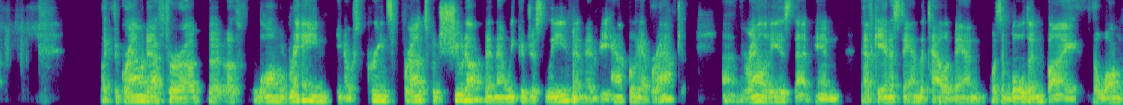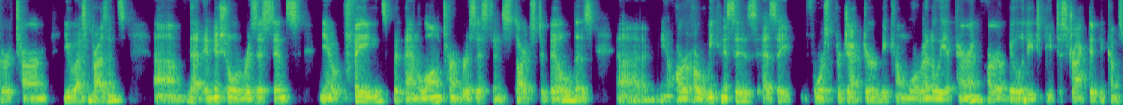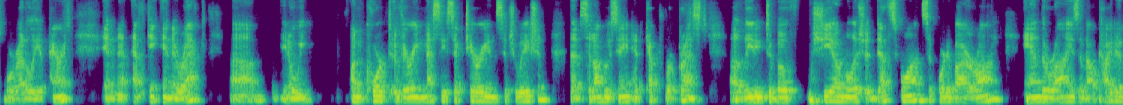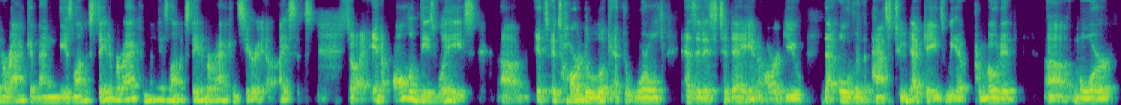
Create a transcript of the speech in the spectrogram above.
like the ground after a, a, a, long rain, you know, green sprouts would shoot up and then we could just leave and it'd be happily ever after. Uh, the reality is that in Afghanistan, the Taliban was emboldened by the longer term US presence. Um, that initial resistance, you know, fades, but then long term resistance starts to build as uh, you know, our, our, weaknesses as a force projector become more readily apparent. Our ability to be distracted becomes more readily apparent. In, Afga- in Iraq, um, you know, we uncorked a very messy sectarian situation that Saddam Hussein had kept repressed, uh, leading to both Shia militia death squads supported by Iran and the rise of Al Qaeda in Iraq, and then the Islamic State of Iraq, and then the Islamic State of Iraq and Syria, ISIS. So, in all of these ways, um, it's it's hard to look at the world as it is today and argue that over the past two decades we have promoted uh, more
